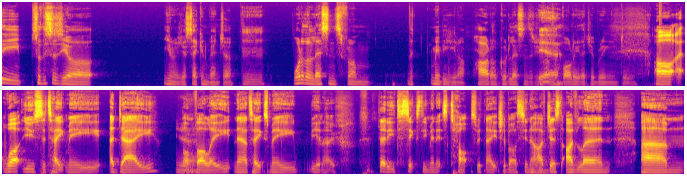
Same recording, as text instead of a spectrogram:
the so this is your, you know, your second venture. mm. What are the lessons from maybe you know hard or good lessons that you learned Yeah. from Vollie that you're bringing to? oh what used to take me a day Yeah. on Vollie now takes me you know 30 to 60 minutes tops with nature boss you know i've Mm. just i've learned um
